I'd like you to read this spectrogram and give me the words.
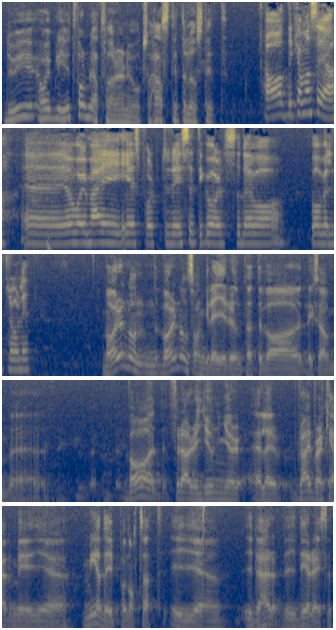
Du har ju blivit Formel 1-förare nu också, hastigt och lustigt. Ja, det kan man säga. Eh, jag var ju med i e-sport-racet igår, så det var, var väldigt roligt. Var det, någon, var det någon sån grej runt att det var liksom... Eh, var Ferrari Junior eller Driver Academy eh, med dig på något sätt i, i, det, här, i det racet?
